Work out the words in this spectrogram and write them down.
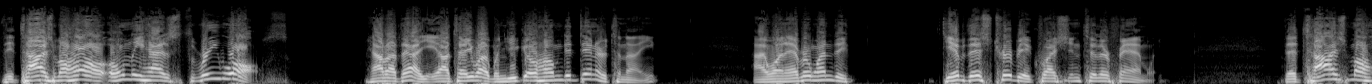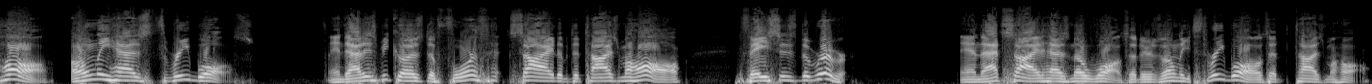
The Taj Mahal only has three walls how about that? I'll tell you what, when you go home to dinner tonight, I want everyone to give this trivia question to their family. The Taj Mahal only has three walls, and that is because the fourth side of the Taj Mahal faces the river, and that side has no wall. So there's only three walls at the Taj Mahal.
